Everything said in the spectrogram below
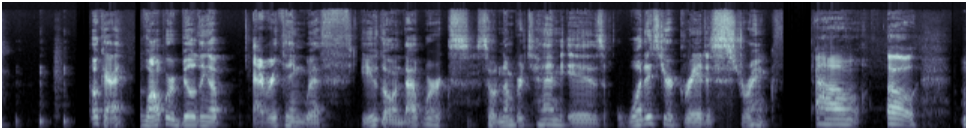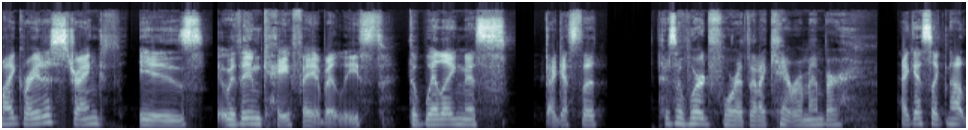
okay. While we're building up everything with you going, that works. So, number 10 is what is your greatest strength? Um, oh, my greatest strength is within kayfabe, at least. The willingness, I guess the there's a word for it that I can't remember. I guess like not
